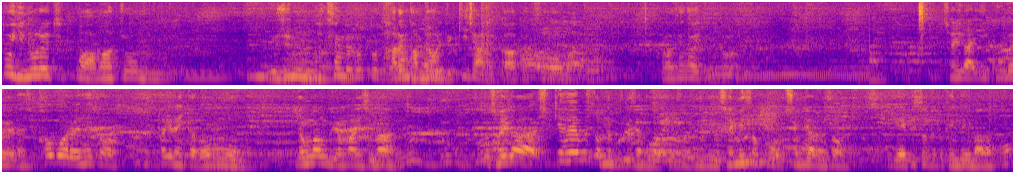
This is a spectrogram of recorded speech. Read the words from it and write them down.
또 이 노래 듣고 아마 좀 요즘 학생들도 또 다른 감정을 느끼지 않을까 같은 그런 생각이 들더라고요. 저희가 이 곡을 다시 커버를 해서 하게 되니까 너무 영광도 영광이지만 또 저희가 쉽게 해볼 수 없는 무대잖아요. 그래서 되게 재밌었고 준비하면서 이게 에피소드도 굉장히 많았고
